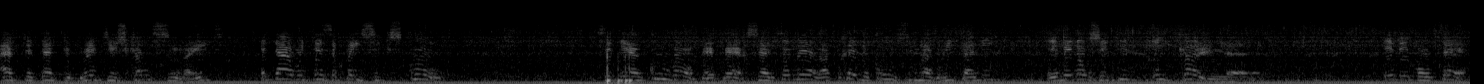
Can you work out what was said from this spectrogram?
After that, the British Consulate. And now it is a basic school. C'était un couvent des Pères Saint-Omer après le consulat britannique. Et maintenant, c'est une école élémentaire.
